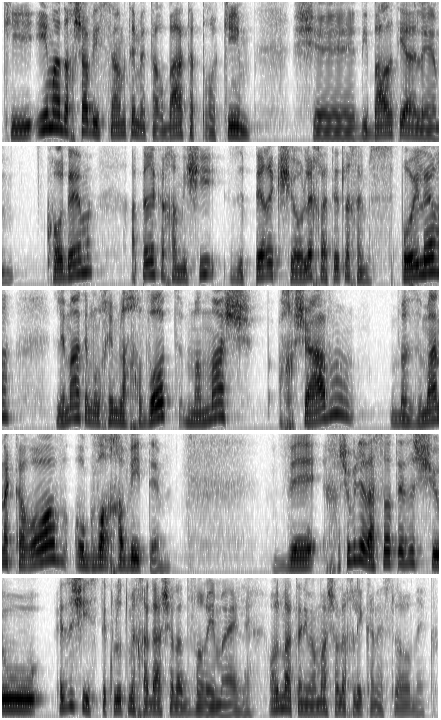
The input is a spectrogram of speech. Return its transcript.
כי אם עד עכשיו יישמתם את ארבעת הפרקים שדיברתי עליהם קודם, הפרק החמישי זה פרק שהולך לתת לכם ספוילר למה אתם הולכים לחוות ממש עכשיו, בזמן הקרוב, או כבר חוויתם. וחשוב לי לעשות איזשהו, איזושהי הסתכלות מחדש על הדברים האלה. עוד מעט אני ממש הולך להיכנס לעומק.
